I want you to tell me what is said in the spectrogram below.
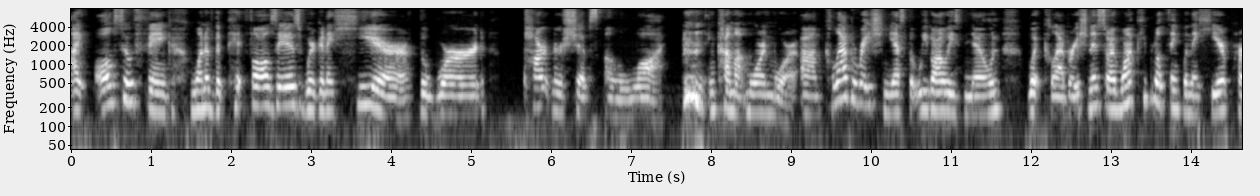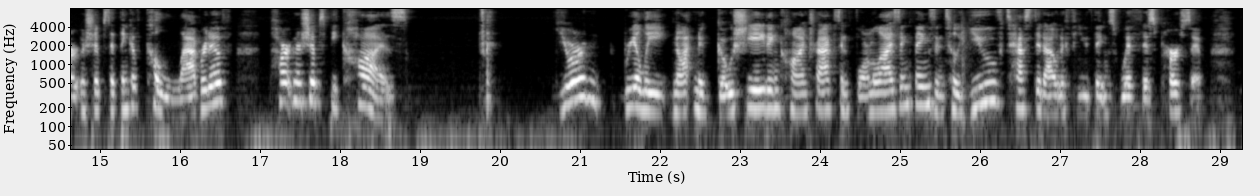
I also think one of the pitfalls is we're going to hear the word partnerships a lot and come up more and more. Um, collaboration, yes, but we've always known what collaboration is. So I want people to think when they hear partnerships to think of collaborative partnerships because you're really not negotiating contracts and formalizing things until you've tested out a few things with this person.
